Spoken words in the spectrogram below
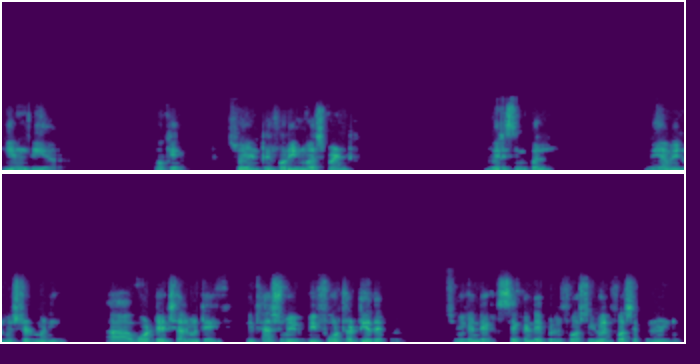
in DRR. Okay. So entry for investment, very simple. We have invested money. Uh, what date shall we take? It has to be before 30th April. So we can take 2nd April, 1st, even 1st April will do.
